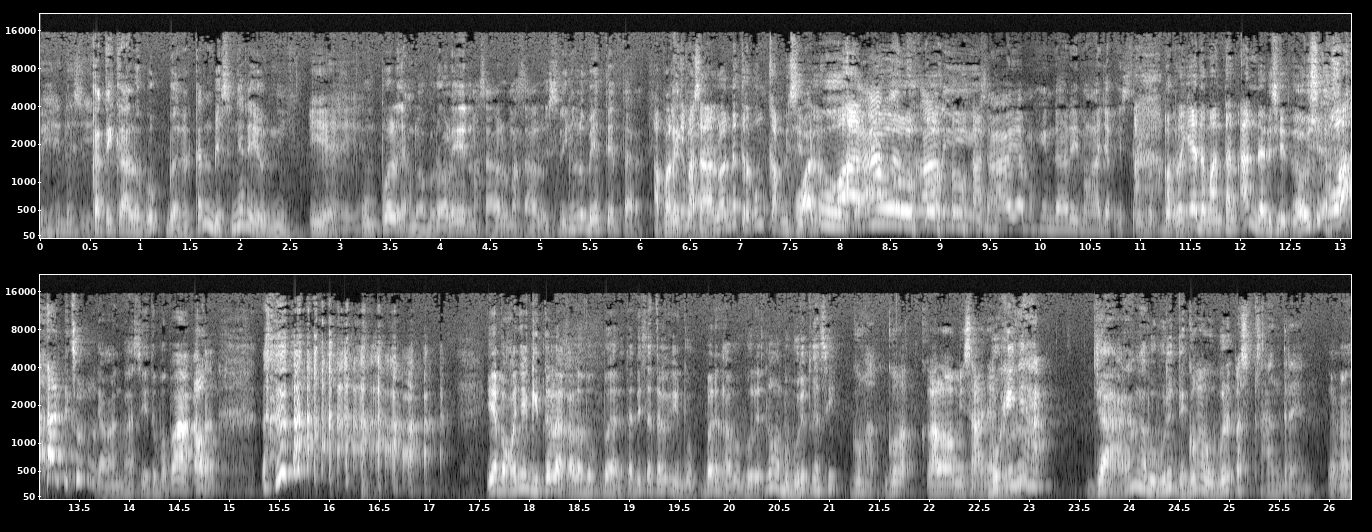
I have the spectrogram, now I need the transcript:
Beda sih. ketika lu bukber kan biasanya reuni Iya, iya. ngumpul yang diobrolin masa lalu masa lalu istrinya lu bete ntar Apalagi Baiklah. masa lalu Anda terungkap di situ. waduh, jangan sekali saya menghindari mengajak istri bukber Apalagi ada mantan Anda di situ. Oh, shit. Waduh. jangan bahas itu bapak Oh. ya pokoknya gitulah kalau bukber tadi satu lagi bukber ngabuburit lu ngabuburit gak sih Gue gak, gue kalau misalnya gue kayaknya jarang ngabuburit deh gue ngabuburit pas pesantren. Heeh.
